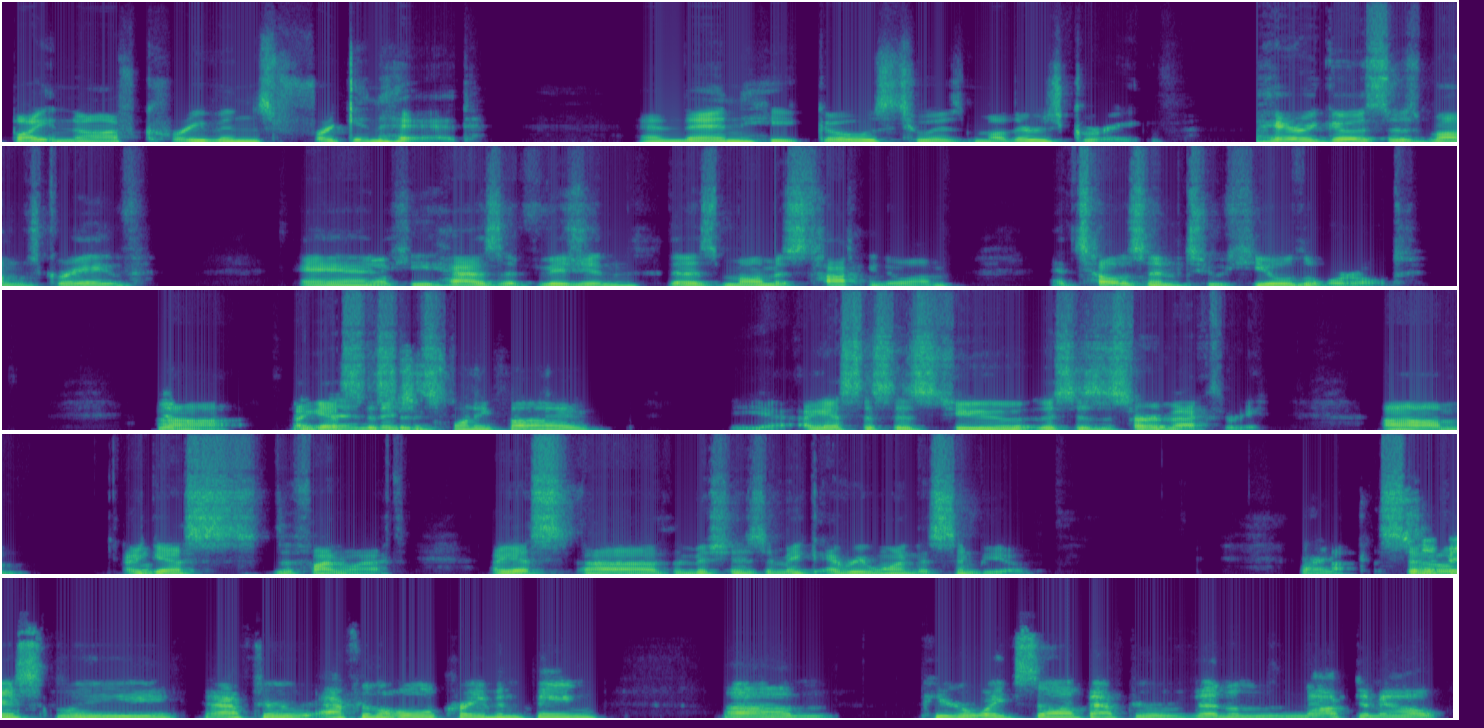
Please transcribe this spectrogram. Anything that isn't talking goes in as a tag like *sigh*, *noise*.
biting off Kraven's freaking head. And then he goes to his mother's grave. Harry goes to his mom's grave and Yep. he has a vision that his mom is talking to him and tells him to heal the world. Yep. Uh, I guess this is 25. Yeah, I guess this is to this is the start of Act Three. Um, I guess the final act. I guess uh, the mission is to make everyone a symbiote. Right. Uh, So, so, basically, after after the whole Kraven thing, um, Peter wakes up after Venom knocked him out.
